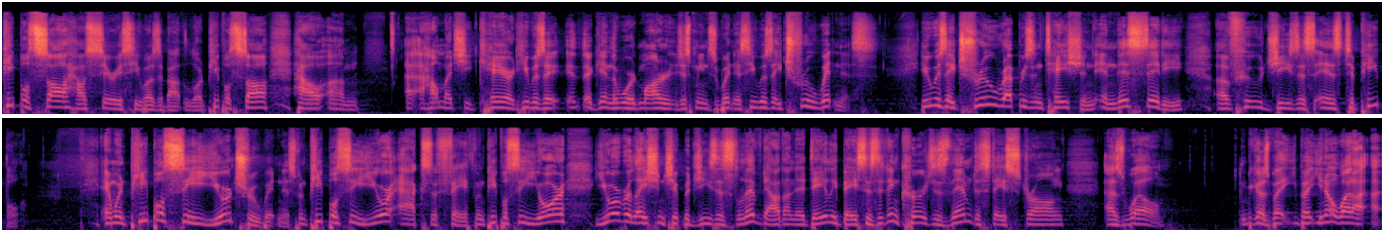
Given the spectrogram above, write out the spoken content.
People saw how serious he was about the Lord. People saw how, um, uh, how much he cared. He was a, again, the word martyr just means witness. He was a true witness. He was a true representation in this city of who Jesus is to people. And when people see your true witness, when people see your acts of faith, when people see your, your relationship with Jesus lived out on a daily basis, it encourages them to stay strong as well. Because, but, but you know what? I,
